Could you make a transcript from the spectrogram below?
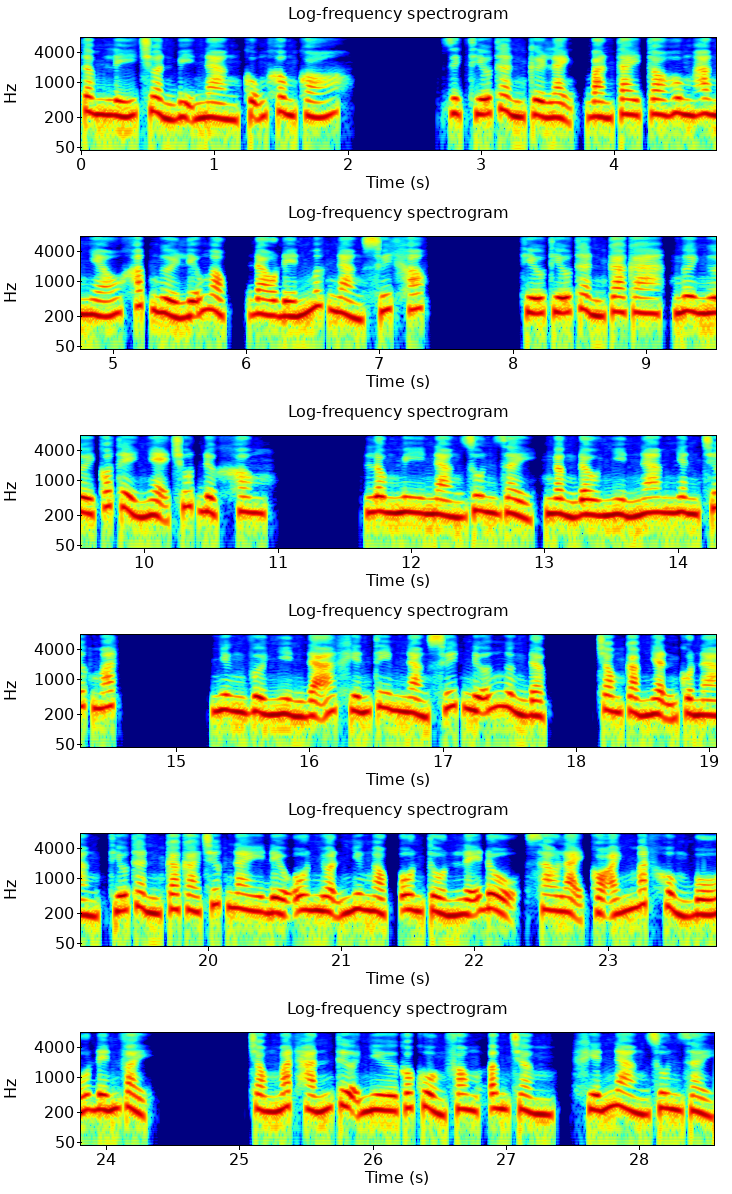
tâm lý chuẩn bị nàng cũng không có. Dịch thiếu thần cười lạnh, bàn tay to hung hăng nhéo khắp người Liễu Ngọc, đau đến mức nàng suýt khóc. Thiếu thiếu thần ca ca, ngươi ngươi có thể nhẹ chút được không? Lông mi nàng run rẩy ngẩng đầu nhìn nam nhân trước mắt nhưng vừa nhìn đã khiến tim nàng suýt nữa ngừng đập. Trong cảm nhận của nàng, thiếu thần ca ca trước nay đều ôn nhuận như ngọc ôn tồn lễ độ, sao lại có ánh mắt khủng bố đến vậy? Trong mắt hắn tựa như có cuồng phong âm trầm, khiến nàng run rẩy.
